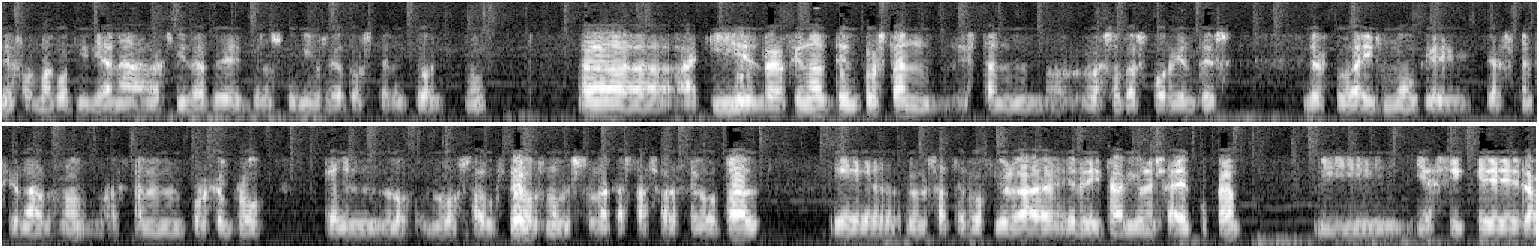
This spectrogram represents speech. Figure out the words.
de forma cotidiana a las vidas de, los judíos de otros territorios, ¿no? Ah, aquí, en relación al templo, están, están las otras corrientes del judaísmo que, has mencionado, ¿no? Están, por ejemplo, los, saduceos, ¿no? Que son la casta sacerdotal, eh, el sacerdocio era hereditario en esa época, y, así que era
